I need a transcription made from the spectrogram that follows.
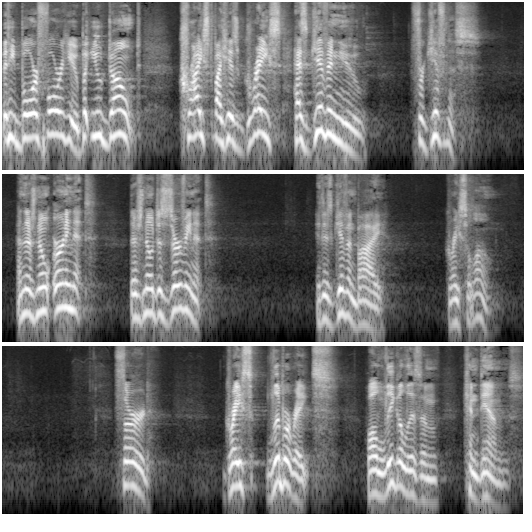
that he bore for you, but you don't. Christ, by his grace, has given you forgiveness. And there's no earning it, there's no deserving it. It is given by grace alone. Third, grace liberates while legalism condemns.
